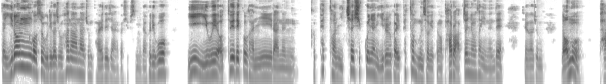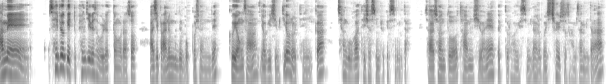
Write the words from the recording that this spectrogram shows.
그러니까 이런 것을 우리가 좀 하나하나 좀 봐야 되지 않을까 싶습니다. 그리고 이 이후에 어떻게 될 것 같니? 라는 그 패턴 2019년 1월가의 패턴 분석했던 거 바로 앞전 영상이 있는데 제가 좀 너무 밤에 새벽에 또 편집해서 올렸던 거라서 아직 많은 분들 못 보셨는데 그 영상 여기 지금 띄워놓을 테니까 참고가 되셨으면 좋겠습니다. 자, 전 또 다음 시간에 뵙도록 하겠습니다. 여러분 시청해주셔서 감사합니다.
